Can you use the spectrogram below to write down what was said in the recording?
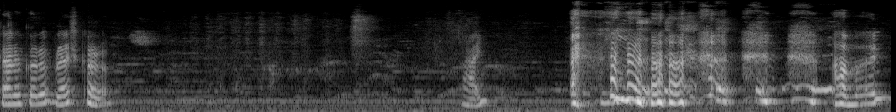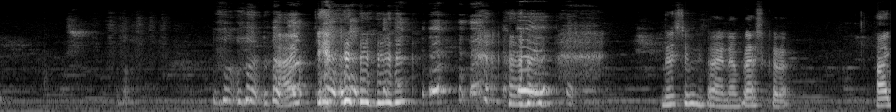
করো করো ব্রাশ করো। আই। আবার আই। দুষ্টুমি করে না ব্রাশ করো আই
